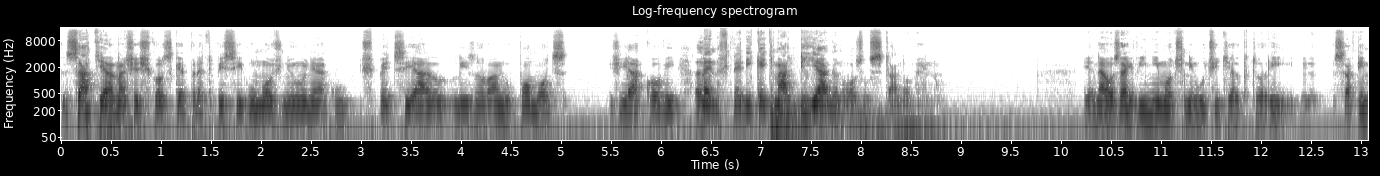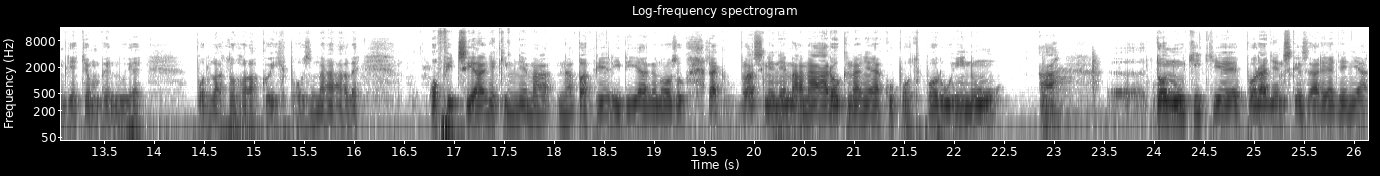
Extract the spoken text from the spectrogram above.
Zatiaľ naše školské predpisy umožňujú nejakú špecializovanú pomoc žiakovi len vtedy, keď má diagnózu stanovenú. Je naozaj výnimočný učiteľ, ktorý sa tým deťom venuje podľa toho, ako ich pozná, ale oficiálne, kým nemá na papieri diagnózu, tak vlastne nemá nárok na nejakú podporu inú a e, to núti tie poradenské zariadenia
